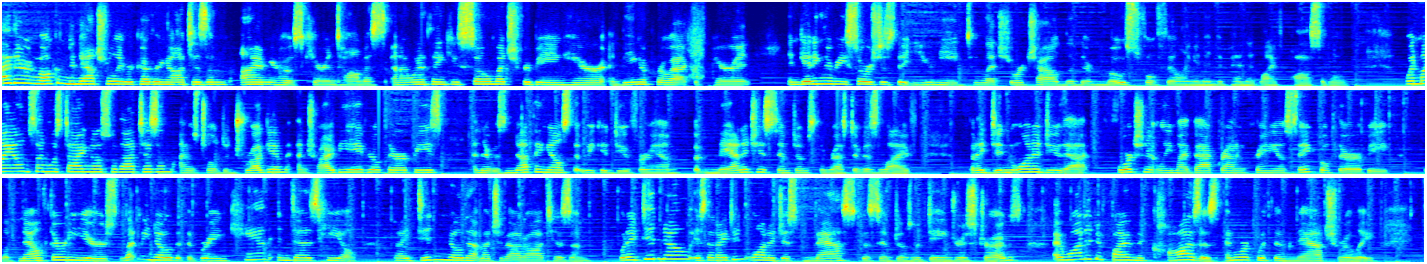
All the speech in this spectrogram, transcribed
Hi there, and welcome to Naturally Recovering Autism. I am your host, Karen Thomas, and I want to thank you so much for being here and being a proactive parent and getting the resources that you need to let your child live their most fulfilling and independent life possible. When my own son was diagnosed with autism, I was told to drug him and try behavioral therapies, and there was nothing else that we could do for him but manage his symptoms the rest of his life. But I didn't want to do that. Fortunately, my background in craniosacral therapy of now 30 years let me know that the brain can and does heal, but I didn't know that much about autism. What I did know is that I didn't want to just mask the symptoms with dangerous drugs. I wanted to find the causes and work with them naturally.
